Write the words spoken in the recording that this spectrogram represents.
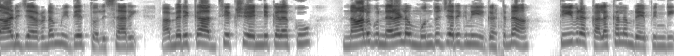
దాడి జరగడం ఇదే తొలిసారి. అమెరికా అధ్యక్ష ఎన్నికలకు నాలుగు నెలల ముందు జరిగిన ఈ ఘటన తీవ్ర కలకలం రేపింది.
